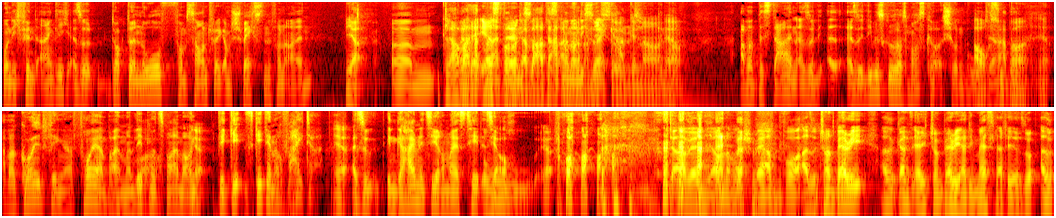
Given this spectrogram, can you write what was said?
Und ich finde eigentlich, also Dr. No vom Soundtrack am schwächsten von allen. ja, Ähm, Klar war da der erste, da so, war da das hat man noch nicht so noch nicht so, erkannt. genau, ja. Aber bis dahin, also, also Liebesgruß aus Moskau ist schon gut. Auch ja, super, aber, ja. aber Goldfinger, Feuerball, man lebt Wow. nur zweimal. Und Ja. geht, es geht ja noch weiter. Ja. Also in Geheimnis ihrer Majestät ist ja auch. Uh, ja. da werden wir auch nochmal schwärmen. Boah, also John Barry, also ganz ehrlich, John Barry hat die Messlatte so, also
